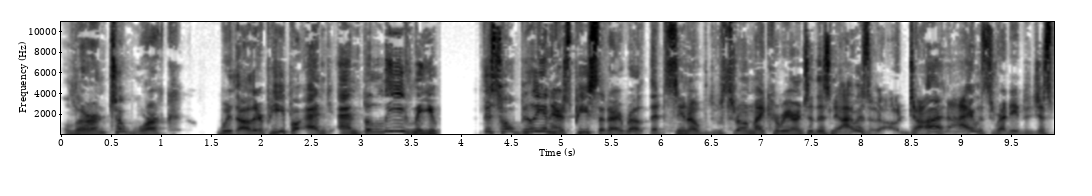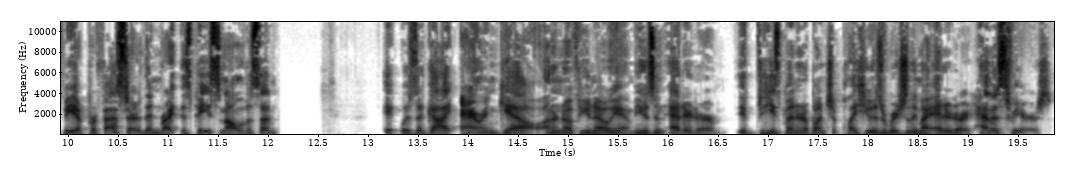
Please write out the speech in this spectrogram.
Learn to work with other people. And, and believe me, you, this whole billionaires piece that I wrote that's, you know, thrown my career into this new, I was oh, done. I was ready to just be a professor, then write this piece. And all of a sudden, it was a guy, Aaron Gell. I don't know if you know him. He was an editor. It, he's been in a bunch of places. He was originally my editor at Hemispheres,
